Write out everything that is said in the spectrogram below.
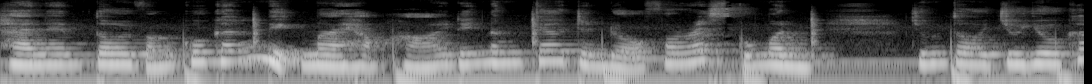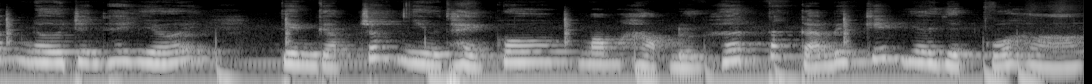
hai anh em tôi vẫn cố gắng miệt mài học hỏi để nâng cao trình độ forex của mình Chúng tôi chu du khắp nơi trên thế giới, tìm gặp rất nhiều thầy cô, mong học được hết tất cả bí kíp giao dịch của họ.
